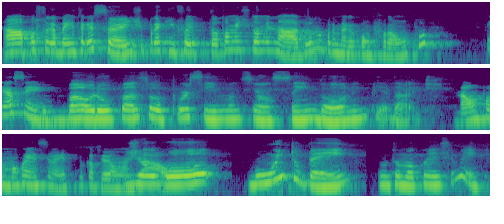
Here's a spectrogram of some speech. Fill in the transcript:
É uma postura bem interessante para quem foi totalmente dominado no primeiro confronto. E assim, Bauru passou por cima, assim, ó, sem dó nem piedade. não tomou conhecimento do campeão mundial. Jogou muito bem, não tomou conhecimento.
